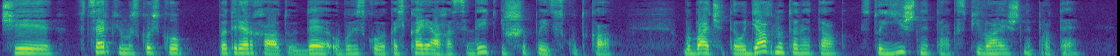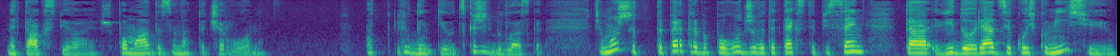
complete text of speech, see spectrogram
чи в церкві Московського патріархату, де обов'язково якась каряга сидить і шипить з кутка. Бо бачите, одягнута не так, стоїш не так, співаєш не про те, не так співаєш, помада занадто червона. От, люденькі, от скажіть, будь ласка, чи може тепер треба погоджувати тексти пісень та відеоряд з якоюсь комісією?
